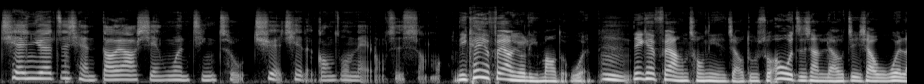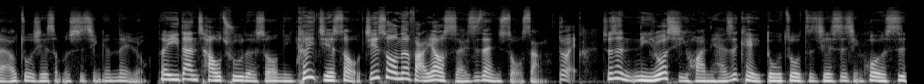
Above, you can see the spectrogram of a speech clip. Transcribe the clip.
签约之前都要先问清楚确切的工作内容是什么。你可以非常有礼貌的问，嗯。你可以非常从你的角度说，哦，我只想了解一下我未来要做些什么事情跟内容。那一旦超出的时候，你可以接受，接受那把钥匙还是在你手上。对，就是你如果喜欢，你还是可以多做这些事情，或者是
